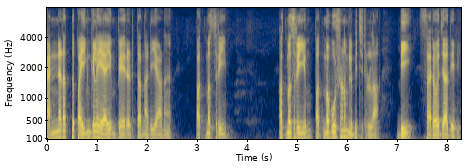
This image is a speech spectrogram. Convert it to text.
കന്നഡത്ത് പൈങ്കിളയായും പേരെടുത്ത നടിയാണ് പത്മശ്രീ. പത്മശ്രീയും പത്മഭൂഷണും ലഭിച്ചിട്ടുള്ള ബി. സരോജാദേവി.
